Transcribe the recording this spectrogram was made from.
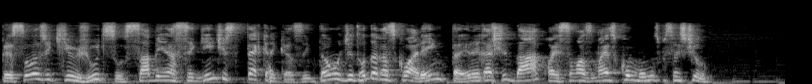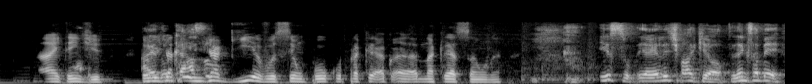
pessoas de Kyujutsu sabem as seguintes técnicas, então de todas as 40, ele vai te dar quais são as mais comuns pro seu estilo. Ah, entendi. Então aí, ele, já, caso... ele já guia você um pouco pra, na criação, né? Isso, e aí ele te fala aqui, ó. Você tem que saber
